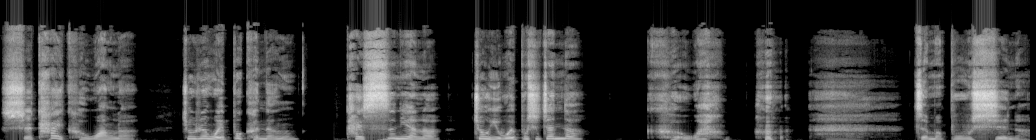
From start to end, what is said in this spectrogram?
是太渴望了，就认为不可能；太思念了，就以为不是真的。渴望。呵呵，怎么不是呢？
